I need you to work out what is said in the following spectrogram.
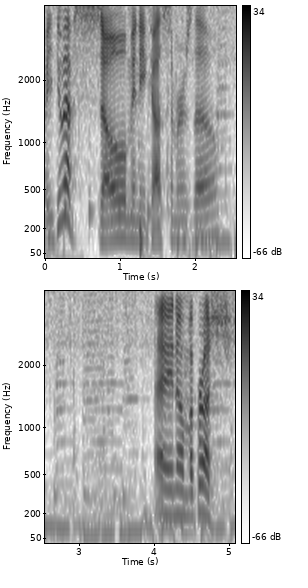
You do have so many customers though. Hey, no, my brush.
